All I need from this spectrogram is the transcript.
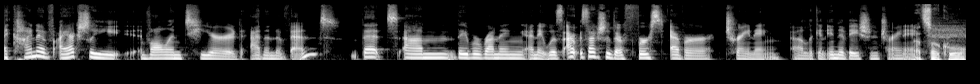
I kind of I actually volunteered at an event that um, they were running, and it was it was actually their first ever training, uh, like an innovation training. That's so cool.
